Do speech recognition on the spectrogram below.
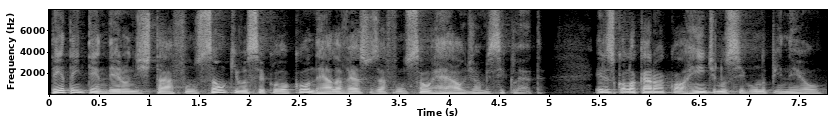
Tenta entender onde está a função que você colocou nela versus a função real de uma bicicleta. Eles colocaram a corrente no segundo pneu,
